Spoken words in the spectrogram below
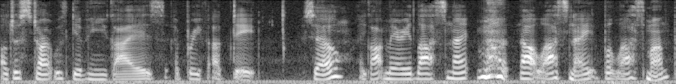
I'll just start with giving you guys a brief update. So, I got married last night, not last night, but last month.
